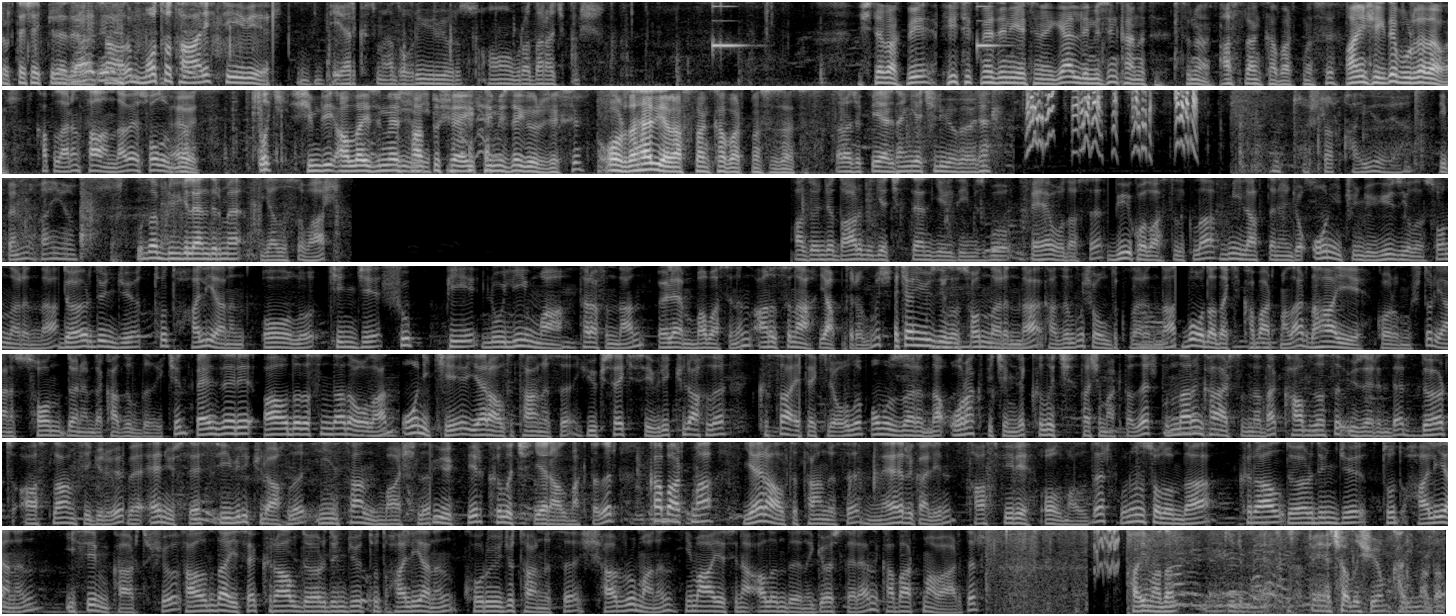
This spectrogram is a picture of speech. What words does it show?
Çok teşekkür ederim. ederim. Sağ olun. Moto Tarih TV. Diğer kısmına doğru yürüyoruz. Aa burada daracıkmış. İşte bak bir Hitit medeniyetine geldiğimizin kanıtı. Tuna aslan kabartması. Aynı şekilde burada da var. Kapıların sağında ve solunda. Evet. Uy. Şimdi Allah izin verirse. Hattuşa'ya gittiğimizde göreceksin. Orada her yer aslan kabartması zaten. Daracık bir yerden geçiliyor böyle. Taşlar kayıyor ya. Bir ben mi kayıyorum? Burada bilgilendirme yazısı var. Az önce dar bir geçitten girdiğimiz bu B odası büyük olasılıkla milattan önce 13. yüzyılın sonlarında 4. Tut Haliya'nın oğlu 2. Shupilulima tarafından ölen babasının anısına yaptırılmış. Geçen yüzyılın sonlarında kazılmış olduklarından bu odadaki kabartmalar daha iyi korunmuştur. Yani son dönemde kazıldığı için. Benzeri A odasında da olan 12 yeraltı tanrısı yüksek sivri külahlı kısa etekli olup omuzlarında orak biçimli kılıç taşımaktadır. Bunların karşısında da kabzası üzerinde dört aslan figürü ve en üstte sivri külahlı insan başlı büyük bir kılıç yer almaktadır. Kabartma yeraltı tanrısı Nergal'in tasviri olmalıdır. Bunun solunda Kral 4. Tut Haliya'nın isim kartuşu. Sağında ise Kral 4. Tut Haliya'nın koruyucu tanrısı Şarruma'nın himayesine alındığını gösteren kabartma vardır. Kaymadan girmeye, gitmeye çalışıyorum kaymadan.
